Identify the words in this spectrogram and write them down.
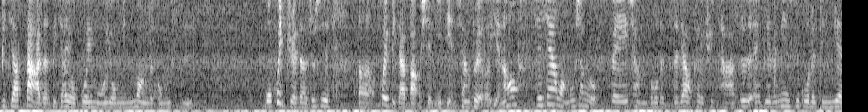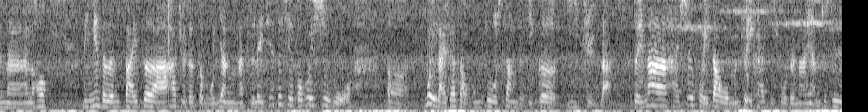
比较大的、比较有规模、有名望的公司。我会觉得就是，呃，会比较保险一点，相对而言。然后，其实现在网络上有非常多的资料可以去查，就是诶别人面试过的经验呐，然后里面的人待着啊，他觉得怎么样啊之类。其实这些都会是我，呃，未来在找工作上的一个依据啦。对，那还是回到我们最一开始说的那样，就是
